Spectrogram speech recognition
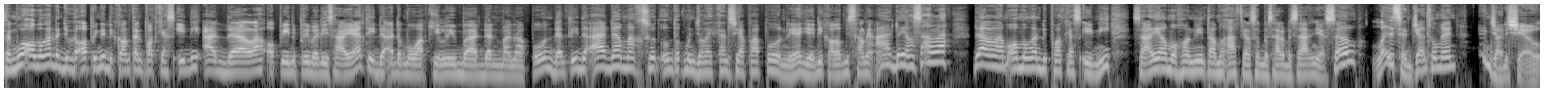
Semua omongan dan juga opini di konten podcast ini adalah opini pribadi saya, tidak ada mewakili badan mana pun dan tidak ada maksud untuk menjelekkan siapa pun ya. Jadi kalau misalnya ada yang salah dalam omongan di podcast ini, saya mohon minta maaf yang sebesar-besarnya. So, ladies and gentlemen, enjoy the show.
